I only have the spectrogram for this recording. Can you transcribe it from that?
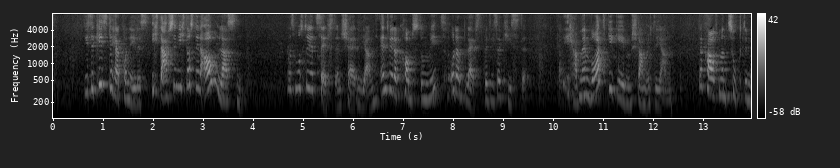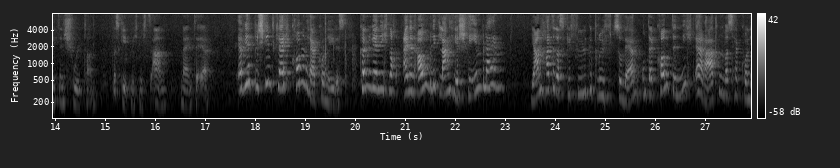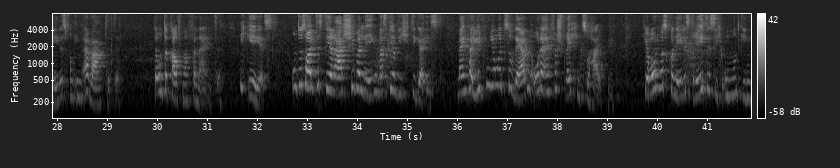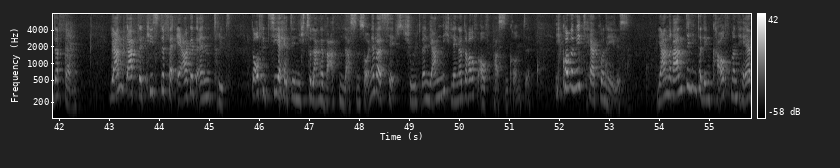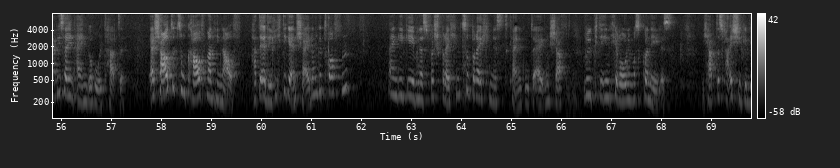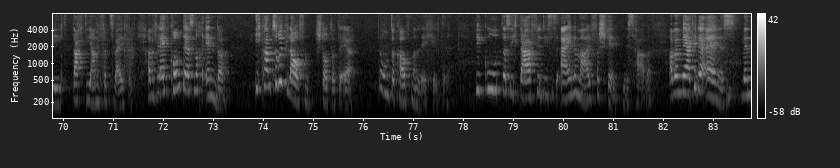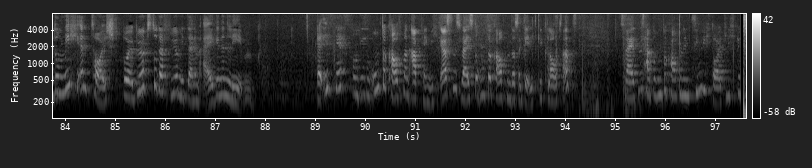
Diese Kiste, Herr Cornelis, ich darf sie nicht aus den Augen lassen. Das musst du jetzt selbst entscheiden, Jan. Entweder kommst du mit oder bleibst bei dieser Kiste. Ich habe mein Wort gegeben, stammelte Jan. Der Kaufmann zuckte mit den Schultern. Das geht mich nichts an, meinte er. Er wird bestimmt gleich kommen, Herr Cornelis. Können wir nicht noch einen Augenblick lang hier stehen bleiben? Jan hatte das Gefühl, geprüft zu werden, und er konnte nicht erraten, was Herr Cornelis von ihm erwartete. Der Unterkaufmann verneinte. Ich gehe jetzt. Und du solltest dir rasch überlegen, was dir wichtiger ist. Mein Kajütenjunge zu werden oder ein Versprechen zu halten. Hieronymus Cornelis drehte sich um und ging davon. Jan gab der Kiste verärgert einen Tritt. Der Offizier hätte ihn nicht so lange warten lassen sollen. Er war selbst schuld, wenn Jan nicht länger darauf aufpassen konnte. Ich komme mit, Herr Cornelis. Jan rannte hinter dem Kaufmann her, bis er ihn eingeholt hatte. Er schaute zum Kaufmann hinauf. Hatte er die richtige Entscheidung getroffen? Ein gegebenes Versprechen zu brechen ist keine gute Eigenschaft, rügte ihn Hieronymus Cornelis. Ich habe das Falsche gewählt, dachte Jan verzweifelt. Aber vielleicht konnte er es noch ändern. Ich kann zurücklaufen, stotterte er. Der Unterkaufmann lächelte. Wie gut, dass ich dafür dieses eine Mal Verständnis habe. Aber merke dir eines, wenn du mich enttäuscht, bürgst du dafür mit deinem eigenen Leben. Er ist jetzt von diesem Unterkaufmann abhängig. Erstens weiß der Unterkaufmann, dass er Geld geklaut hat. Zweitens hat der Unterkaufmann ihm ziemlich deutlich gemacht,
